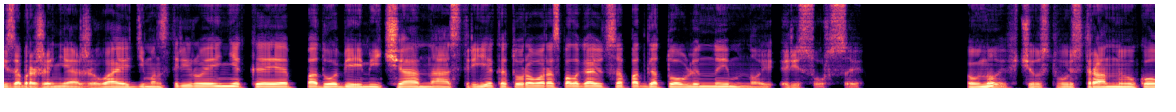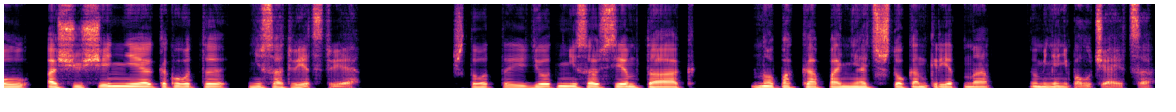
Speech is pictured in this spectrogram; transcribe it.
Изображение оживает, демонстрируя некое подобие меча, на острие которого располагаются подготовленные мной ресурсы. Вновь чувствую странный укол ощущения какого-то несоответствия. Что-то идет не совсем так, но пока понять, что конкретно, у меня не получается.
